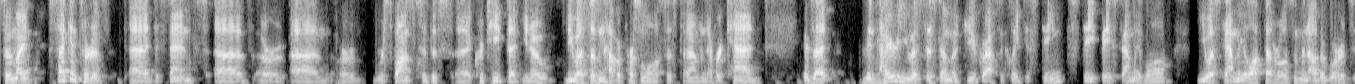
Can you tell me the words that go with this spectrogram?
So my second sort of uh, defense of or um, or response to this uh, critique that you know the U.S. doesn't have a personal law system, never can, is that the entire U.S. system of geographically distinct state-based family law, U.S. family law federalism, in other words,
